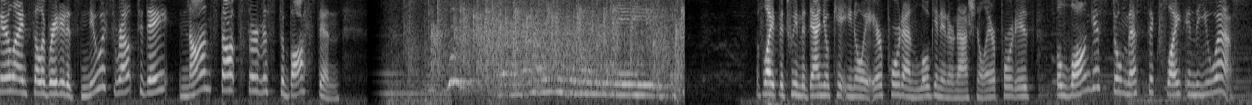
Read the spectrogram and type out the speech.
Airlines celebrated its newest route today, nonstop service to Boston. The flight between the Daniel K. Inouye Airport and Logan International Airport is the longest domestic flight in the U.S.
